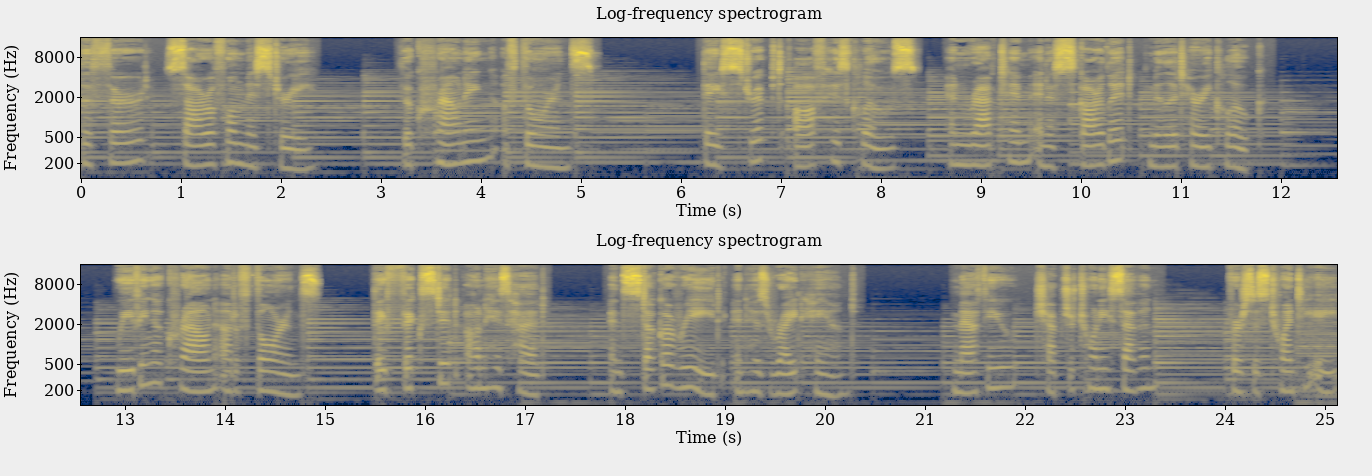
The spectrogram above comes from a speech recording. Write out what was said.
The third sorrowful mystery, the crowning of thorns. They stripped off his clothes and wrapped him in a scarlet military cloak. Weaving a crown out of thorns, they fixed it on his head and stuck a reed in his right hand. Matthew chapter 27, verses 28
